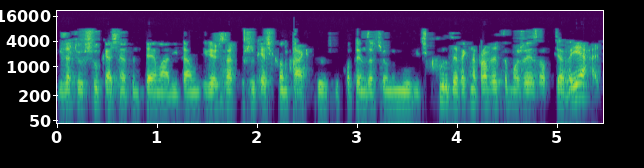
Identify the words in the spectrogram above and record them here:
i zaczął szukać na ten temat i tam, i wiesz, zaczął szukać kontaktów i potem zaczął mi mówić, kurde, tak naprawdę to może jest opcja wyjechać.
